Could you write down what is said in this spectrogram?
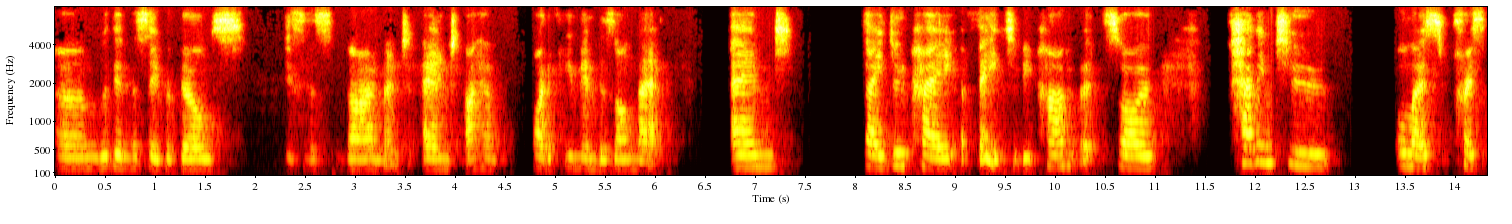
um, within the secret girls business environment and i have quite a few members on that. And they do pay a fee to be part of it. So having to almost press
